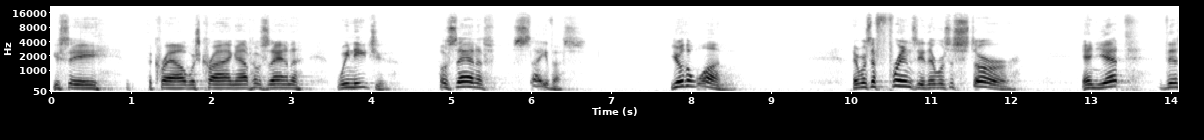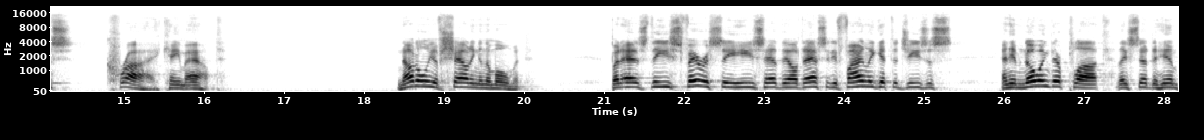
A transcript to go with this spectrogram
You see, the crowd was crying out, Hosanna, we need you. Hosanna, save us. You're the one. There was a frenzy, there was a stir, and yet this cry came out. Not only of shouting in the moment, but as these Pharisees had the audacity to finally get to Jesus and him knowing their plot, they said to him,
